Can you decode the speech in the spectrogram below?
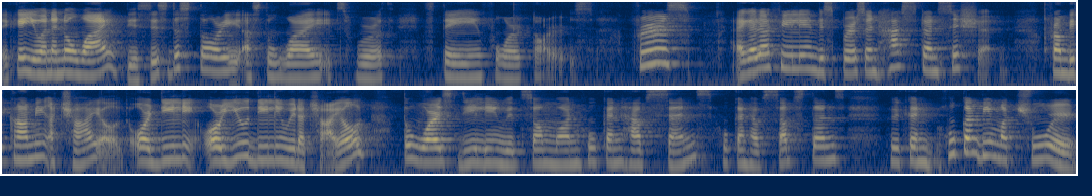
okay you want to know why this is the story as to why it's worth staying for Taurus. First, I got a feeling this person has transitioned from becoming a child or dealing or you dealing with a child towards dealing with someone who can have sense, who can have substance, who can who can be matured.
